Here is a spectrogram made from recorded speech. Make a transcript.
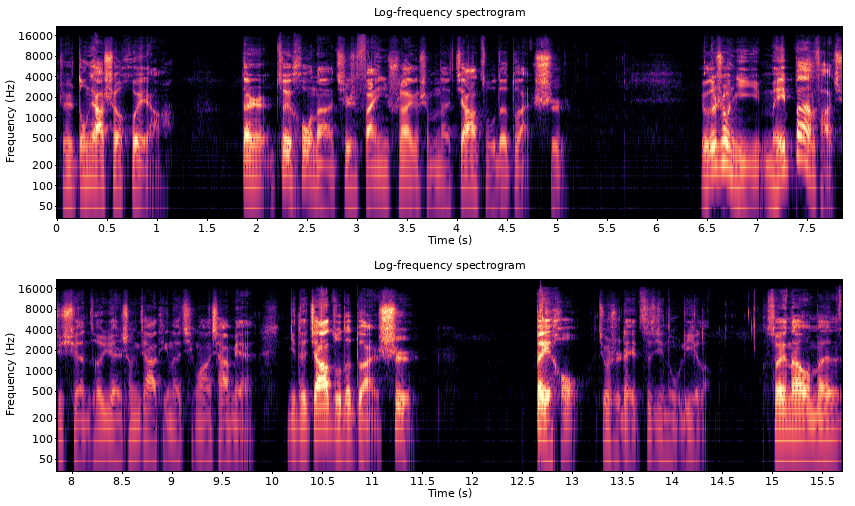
这是东亚社会啊，但是最后呢，其实反映出来一个什么呢？家族的短视。有的时候你没办法去选择原生家庭的情况下面，你的家族的短视背后就是得自己努力了。所以呢，我们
